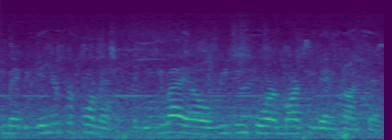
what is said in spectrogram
you may begin your performance in the UIL Region 4 Marching Band Contest.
